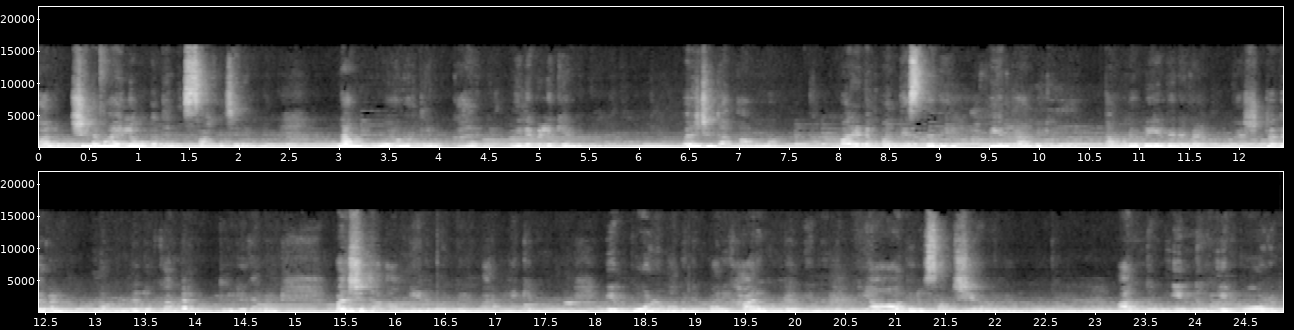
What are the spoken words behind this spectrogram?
കലുഷിതമായ ലോകത്തിന്റെ സാഹചര്യങ്ങളിൽ നാം ഓരോരുത്തരും കരഞ്ഞ് നിലവിളിക്കേണ്ടതുണ്ട്. പരിശുദ്ധ അമ്മ മരുടെ മധ്യസ്ഥതയിൽ അഭയം പ്രാപിക്കുന്നു നമ്മുടെ വേദനകൾ കഷ്ടതകൾ നമ്മുടെ ദുഃഖങ്ങൾ ദുരിതങ്ങൾ പരിശുദ്ധ അമ്മയുടെ മുൻപിൽ അർപ്പിക്കുന്നു എപ്പോഴും അതിന് പരിഹാരമുണ്ട് എന്നതിൽ യാതൊരു സംശയവുമില്ല. അന്നും ഇന്നും എപ്പോഴും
